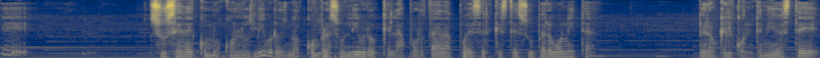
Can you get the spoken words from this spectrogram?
eh, sucede como con los libros, ¿no? Compras un libro que la portada puede ser que esté súper bonita, pero que el contenido esté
